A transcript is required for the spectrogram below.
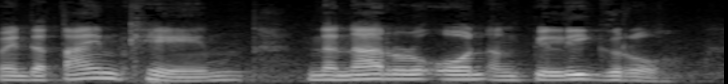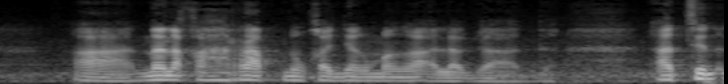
when the time came na naroon ang peligro uh, na nakaharap ng kanyang mga alagad. At sin-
